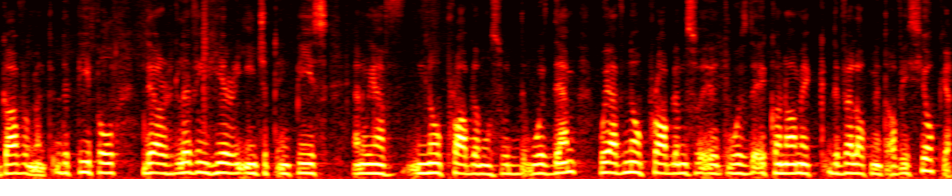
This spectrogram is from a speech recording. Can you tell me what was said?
government. The people, they are living here in Egypt in peace and we have no problems with, with them. We have no problems with, with the economic development of Ethiopia.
